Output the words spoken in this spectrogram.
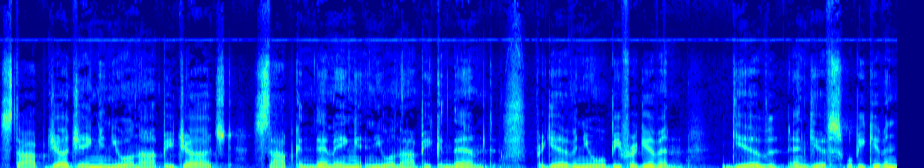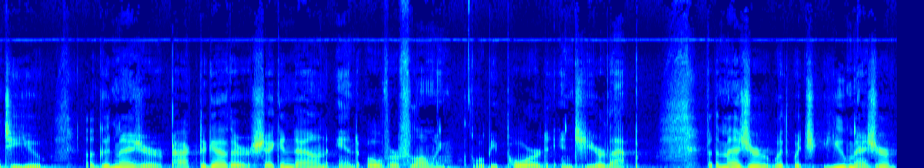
Stop judging, and you will not be judged. Stop condemning, and you will not be condemned. Forgive, and you will be forgiven. Give, and gifts will be given to you. A good measure, packed together, shaken down, and overflowing, will be poured into your lap. For the measure with which you measure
